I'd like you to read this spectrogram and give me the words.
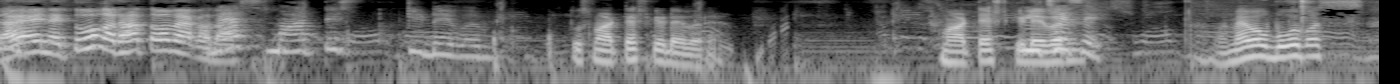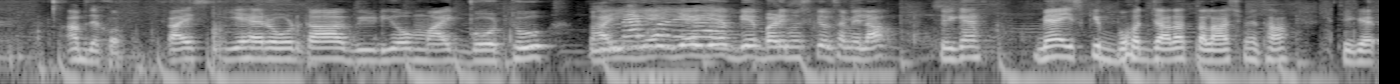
नहीं नहीं तू गधा तो मैं गधा। मैं स्मार्टेस्ट की ड्राइवर हूँ। तू स्मार्टेस्ट के ड्राइवर है स्मार्टेस्ट के पीछे ड्राइवर मैं वो वो बस। अब देखो गाइस ये है रोड का वीडियो माइक गो टू भाई ये ये ये ये बड़ी मुश्किल से मिला। ठीक है? मैं इसकी बहुत ज़्यादा तलाश में था। ठीक है?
